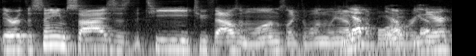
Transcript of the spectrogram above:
They were the same size as the T2001s, like the one we have Yep, on the board yep, over yep. here.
